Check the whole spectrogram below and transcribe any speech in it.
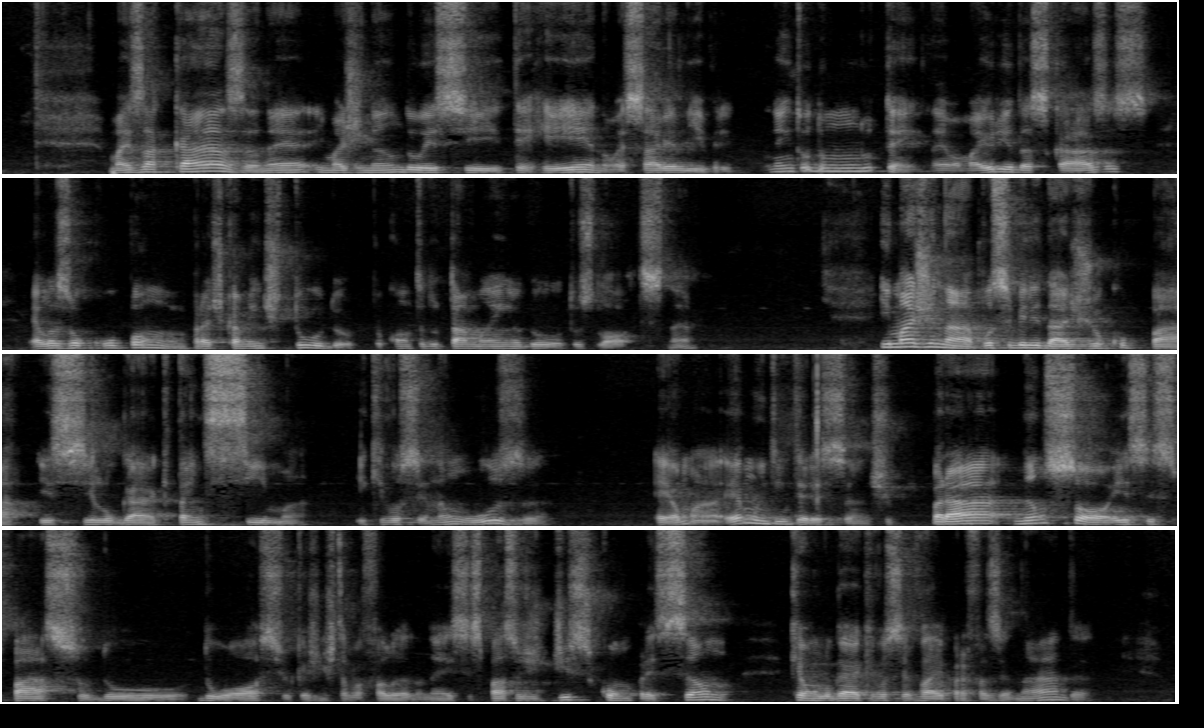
Mas a casa, né? Imaginando esse terreno, essa área livre, nem todo mundo tem, né? A maioria das casas elas ocupam praticamente tudo por conta do tamanho do, dos lotes, né? Imaginar a possibilidade de ocupar esse lugar que está em cima e que você não usa é, uma, é muito interessante para não só esse espaço do, do ócio que a gente estava falando, né? Esse espaço de descompressão, que é um lugar que você vai para fazer nada,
